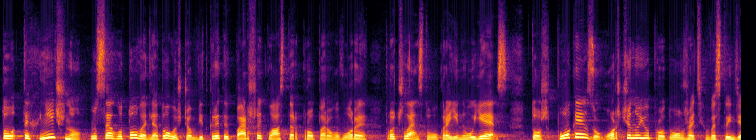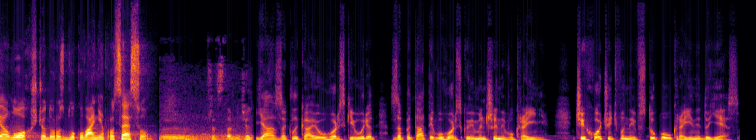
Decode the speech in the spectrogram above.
то технічно усе готове для того, щоб відкрити перший кластер про переговори про членство України у ЄС. Тож, поки з Угорщиною продовжать вести діалог щодо розблокування процесу. Я закликаю угорський уряд запитати в угорської меншини в Україні, чи хочуть вони вступу України до ЄС.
